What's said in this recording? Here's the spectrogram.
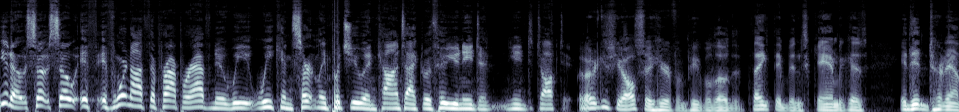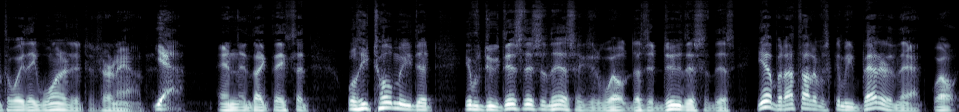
you know, so so if, if we're not the proper avenue, we, we can certainly put you in contact with who you need to you need to talk to. But I guess you also hear from people though that think they've been scammed because it didn't turn out the way they wanted it to turn out. Yeah. And then, like they said, well, he told me that it would do this, this, and this. I said, well, does it do this and this? Yeah, but I thought it was going to be better than that. Well,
